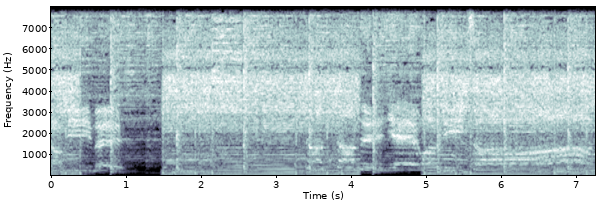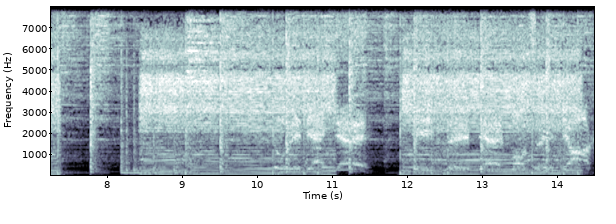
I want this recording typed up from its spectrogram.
robimy. Zasady nie łapi czas Który biegnie i sypie w oczy piach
